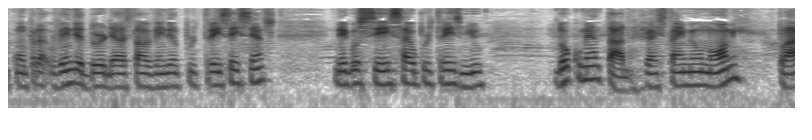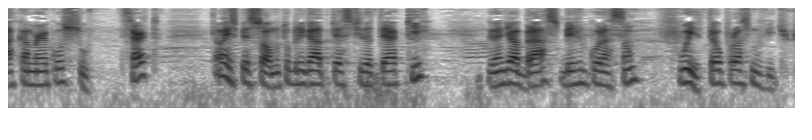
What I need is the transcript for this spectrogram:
o, compra, o vendedor dela estava vendendo por 3,600. Negociei e saiu por 3 mil. Documentada, já está em meu nome, placa Mercosul, certo? Então é isso, pessoal. Muito obrigado por ter assistido até aqui. Grande abraço, beijo no coração. Fui, até o próximo vídeo.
